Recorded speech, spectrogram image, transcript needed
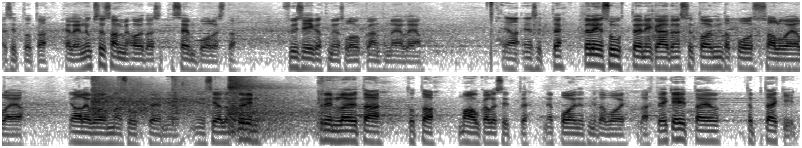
ja sitten tota, Helennyksen Sami hoitaa sitten sen puolesta fysiikat myös loukkaantuneille. Ja, ja, ja sitten pelin suhteen niin käytännössä toiminta puolustusalueella ja, ja alivoiman suhteen, niin, niin sieltä pyrin, pyrin löytää tota, maukalle sitten ne pointit, mitä voi lähteä kehittämään ja pitää kiinni.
